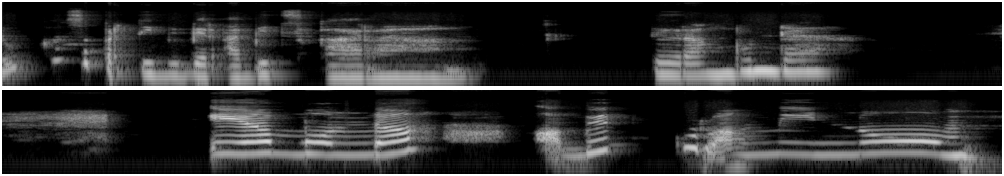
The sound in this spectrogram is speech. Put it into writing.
luka seperti bibir Abid sekarang. Terang Bunda. Iya Bunda, Abid kurang minum.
